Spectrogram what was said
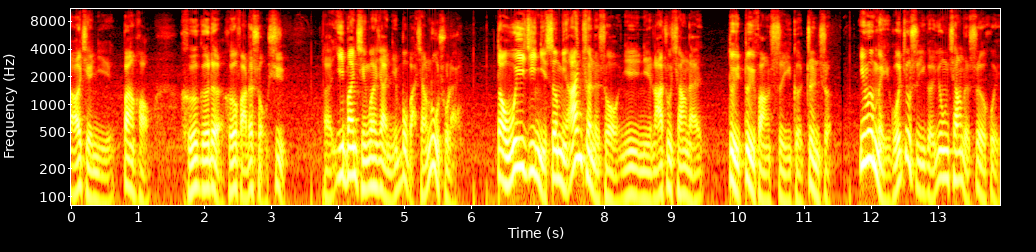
而且你办好合格的合法的手续，啊，一般情况下你不把枪露出来，到危及你生命安全的时候，你你拿出枪来，对对方是一个震慑。因为美国就是一个拥枪的社会，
